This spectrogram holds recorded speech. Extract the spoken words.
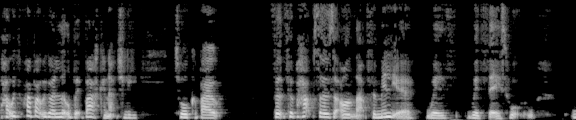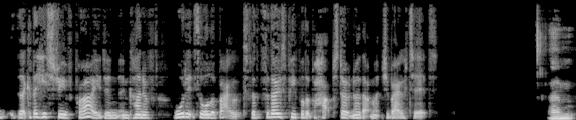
How, how about we go a little bit back and actually talk about for, for perhaps those that aren't that familiar with with this, what, like the history of Pride and, and kind of what it's all about for for those people that perhaps don't know that much about it. Um,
